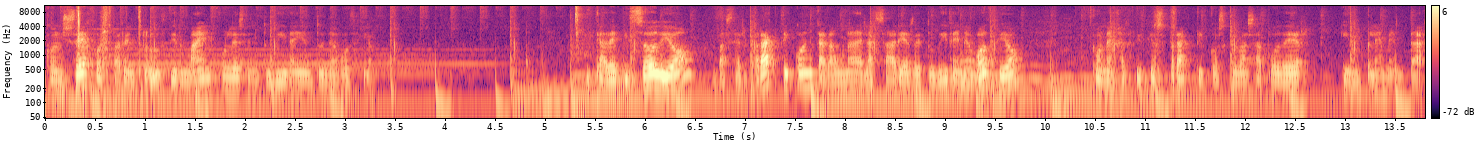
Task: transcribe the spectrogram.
Consejos para introducir mindfulness en tu vida y en tu negocio. Cada episodio va a ser práctico en cada una de las áreas de tu vida y negocio con ejercicios prácticos que vas a poder implementar.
